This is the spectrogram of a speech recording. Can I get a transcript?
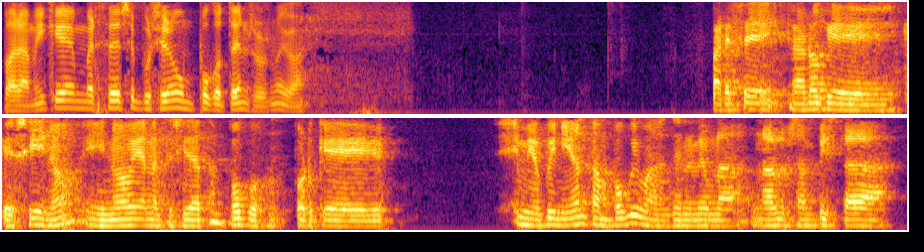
para mí que en Mercedes se pusieron un poco tensos, ¿no, Iván? Parece claro que, que sí, ¿no? Y no había necesidad tampoco, porque en mi opinión tampoco iban a tener una, una lucha en pista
